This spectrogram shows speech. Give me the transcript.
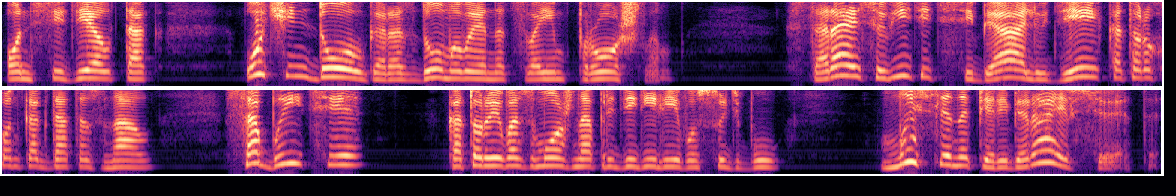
Он сидел так очень долго раздумывая над своим прошлым, стараясь увидеть себя, людей, которых он когда-то знал, события, которые, возможно, определили его судьбу, мысленно перебирая все это,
